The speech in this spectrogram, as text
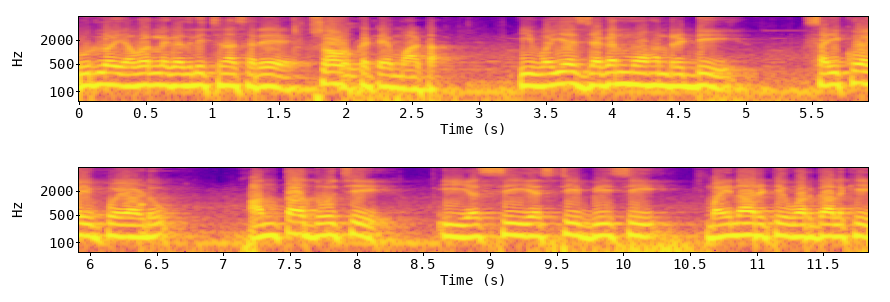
ఊర్లో ఎవరిని కదిలించినా సరే. ఒక్కటే మాట. ఈ వైఎస్ జగన్మోహన్ రెడ్డి సైకో అయిపోయాడు. అంతా దోచి ఈ ఎస్సీ ఎస్టీ బీసీ మైనారిటీ వర్గాలకి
